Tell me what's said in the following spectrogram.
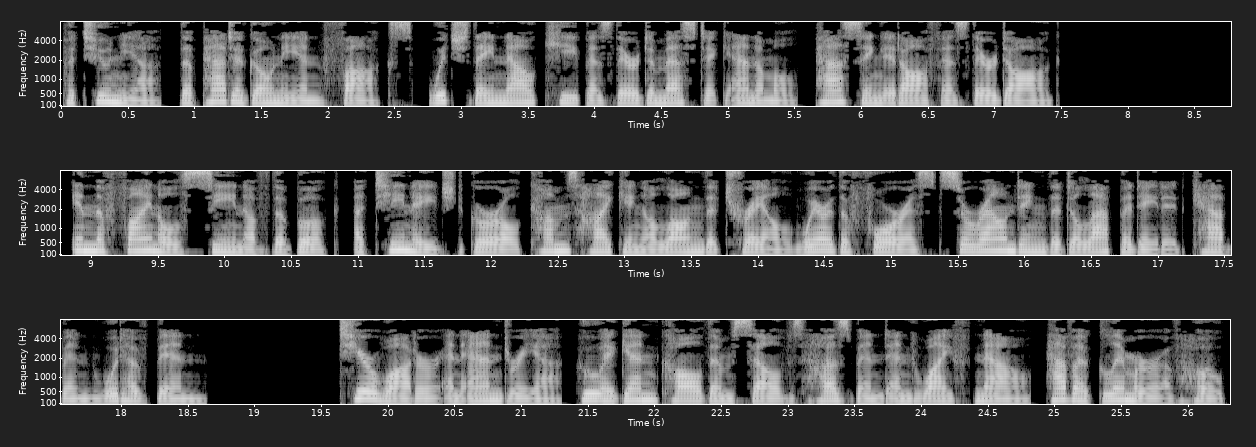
Petunia, the Patagonian fox, which they now keep as their domestic animal, passing it off as their dog. In the final scene of the book, a teenaged girl comes hiking along the trail where the forest surrounding the dilapidated cabin would have been. Tierwater and Andrea, who again call themselves husband and wife now, have a glimmer of hope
